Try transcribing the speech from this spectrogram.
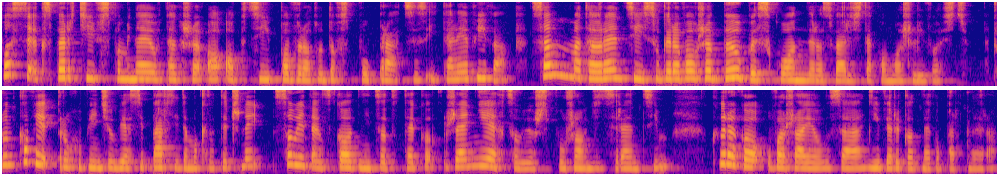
Włoscy eksperci wspominają także o opcji powrotu do współpracy z Italia Viva. Sam Matteo Renzi sugerował, że byłby skłonny rozważyć taką możliwość. Członkowie Ruchu Pięciu Gwiazd i Partii Demokratycznej są jednak zgodni co do tego, że nie chcą już współrządzić z Rencim, którego uważają za niewiarygodnego partnera.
